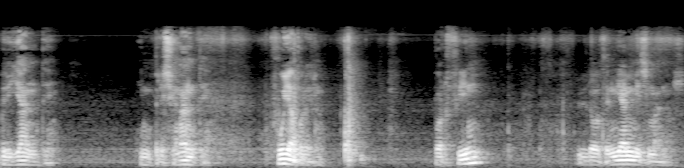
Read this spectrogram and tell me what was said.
brillante, impresionante. Fui a por él. Por fin lo tenía en mis manos.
